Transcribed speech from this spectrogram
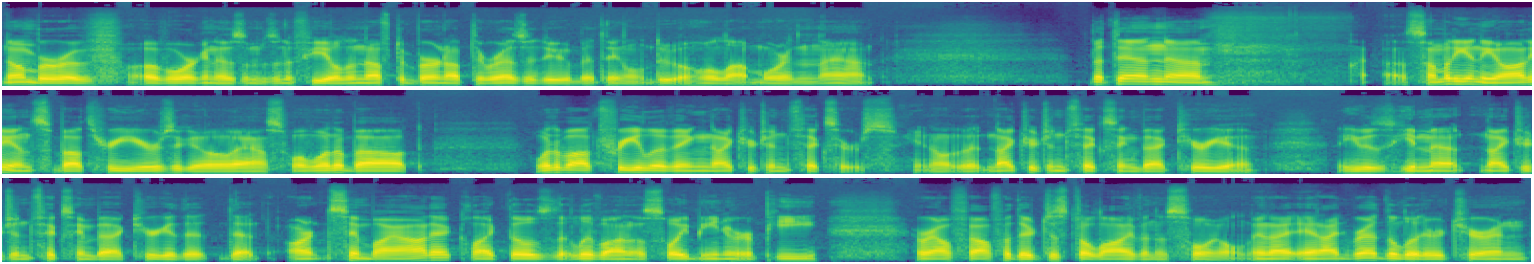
number of, of organisms in the field, enough to burn up the residue, but they don't do a whole lot more than that. But then um, uh, somebody in the audience about three years ago asked, well, what about what about free living nitrogen fixers? You know, the nitrogen fixing bacteria he was he meant nitrogen fixing bacteria that, that aren't symbiotic like those that live on a soybean or a pea or alfalfa. They're just alive in the soil. And I and I'd read the literature and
